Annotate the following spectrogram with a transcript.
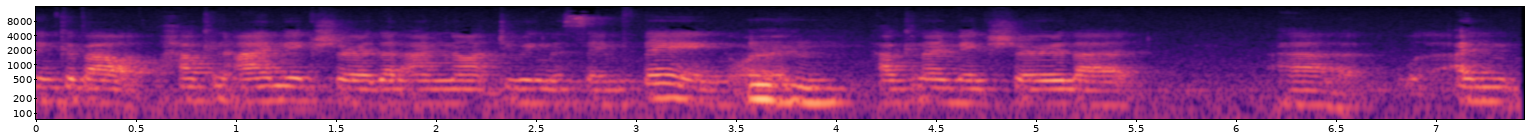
think about how can I make sure that I'm not doing the same thing, or mm-hmm. how can I make sure that uh, I'm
